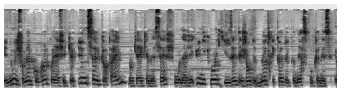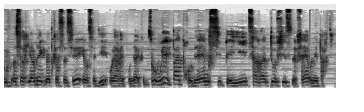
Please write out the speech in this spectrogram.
Et nous, il faut bien comprendre qu'on a fait qu'une seule campagne, donc avec MSF, où on avait uniquement utilisé des gens de notre école de commerce qu'on connaissait. Et on s'est regardé avec notre associé et on s'est dit, on a répondu à la commission, oui, pas de problème, six pays, ça va d'office le faire, on est parti.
